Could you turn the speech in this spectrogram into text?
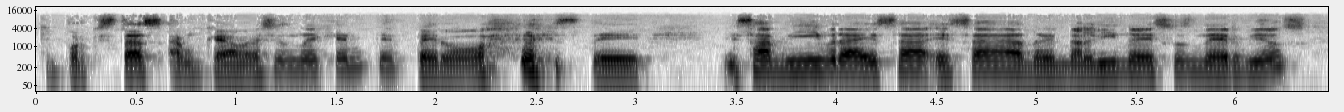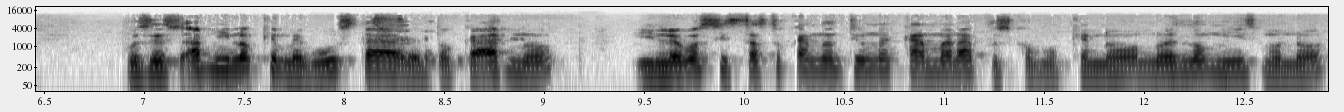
que porque estás, aunque a veces no hay gente, pero este, esa vibra, esa, esa adrenalina, esos nervios, pues es a mí lo que me gusta de tocar, ¿no? y luego si estás tocando ante una cámara, pues como que no, no es lo mismo, ¿no?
